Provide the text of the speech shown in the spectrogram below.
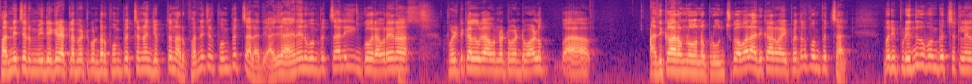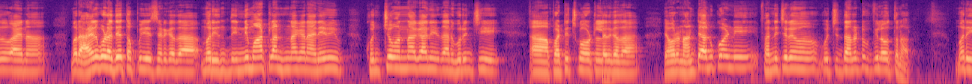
ఫర్నిచర్ మీ దగ్గర ఎట్లా పెట్టుకుంటారు పంపించండి అని చెప్తున్నారు. ఫర్నిచర్ పంపించాలి. అది అది ఆయనైనా పంపించాలి ఇంకోరు ఎవరైనా పొలిటికల్గా ఉన్నటువంటి వాళ్ళు అధికారంలో ఉన్నప్పుడు ఉంచుకోవాలి అధికారం అయిపోయిన తర్వాత పంపించాలి. మరి ఇప్పుడు ఎందుకు పంపించట్లేదు ఆయన? మరి ఆయన కూడా అదే తప్పు చేశాడు కదా. మరి ఇన్ని మాటలు అంటున్నా కానీ ఆయన ఏమి కొంచెం అన్నా కానీ దాని గురించి పట్టించుకోవట్లేదు కదా. ఎవరైనా అంటే అనుకోండి ఫర్నిచర్ వచ్చింది అన్నట్టు ఫీల్ అవుతున్నారు. మరి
